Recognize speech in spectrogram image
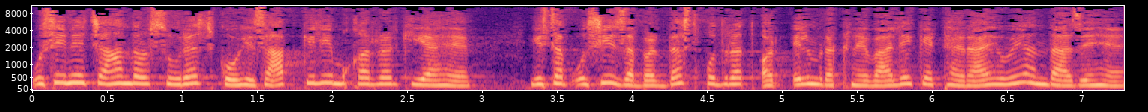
اسی نے چاند اور سورج کو حساب کے لیے مقرر کیا ہے۔ یہ سب اسی زبردست قدرت اور علم رکھنے والے کے ٹھہرائے ہوئے اندازے ہیں۔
